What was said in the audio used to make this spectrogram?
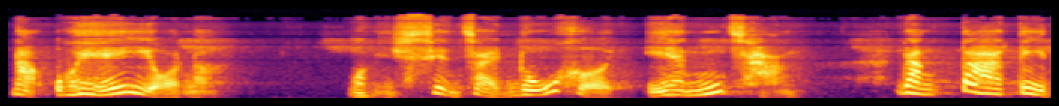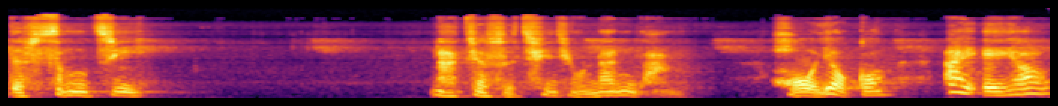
那唯有呢？我们现在如何延长，让大地的生机？那就是亲像咱人，好要讲，爱也要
